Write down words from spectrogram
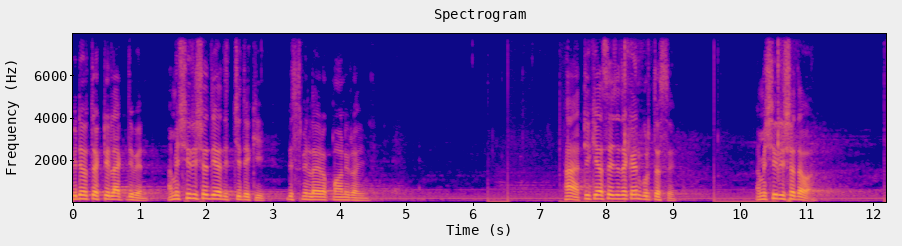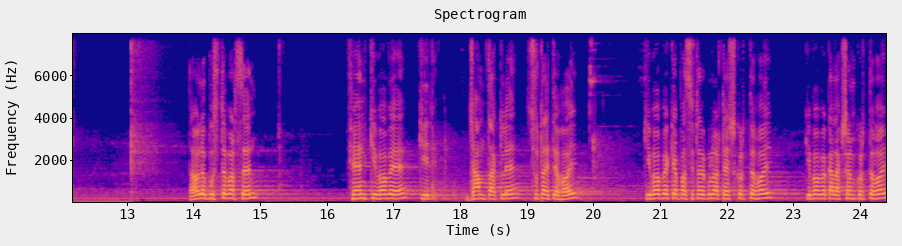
ভিডিওতে একটি লাইক দিবেন। আমি সিরিজে দিয়ে দিচ্ছি, দেখি। বিসমিল্লাহ রহমান রহিম। হ্যাঁ ঠিকই আছে এই যে দেখেন, ঘুরতেছে। আমি সিরিজে দেওয়া। তাহলে বুঝতে পারছেন ফ্যান কীভাবে কি জাম থাকলে ছুটাইতে হয়, কীভাবে ক্যাপাসিটারগুলো টেস্ট করতে হয়, কীভাবে কালেকশন করতে হয়,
